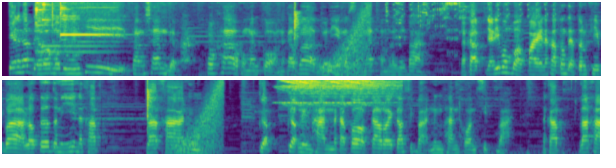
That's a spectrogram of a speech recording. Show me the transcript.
โอเคนะครับเดี๋ยวเรามาดูที่ฟังก์ชันแบบคร่าวๆของมันก่อนนะครับ ว่าตัวนี้มันสามารถทำอะไรได้บ้างนะครับอย่างที่ผมบอกไปนะครับตั้งแต่ต้นคลิปว่าเราเตอร์ตัวนี้นะครับ ราคาหนึ่งเกือบเกือบ 1,000 นะครับ ก็ 990 บาท 1,000 ทอน 10 บาท นะครับราคา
